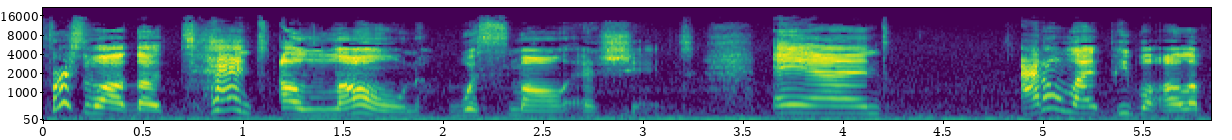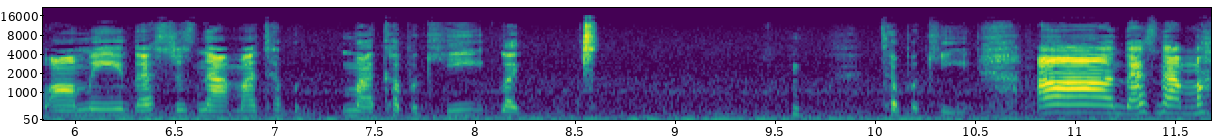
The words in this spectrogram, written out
first of all, the tent alone was small as shit. And I don't like people all up on me. That's just not my type of my cup of tea. Like cup of tea. Um, that's not my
